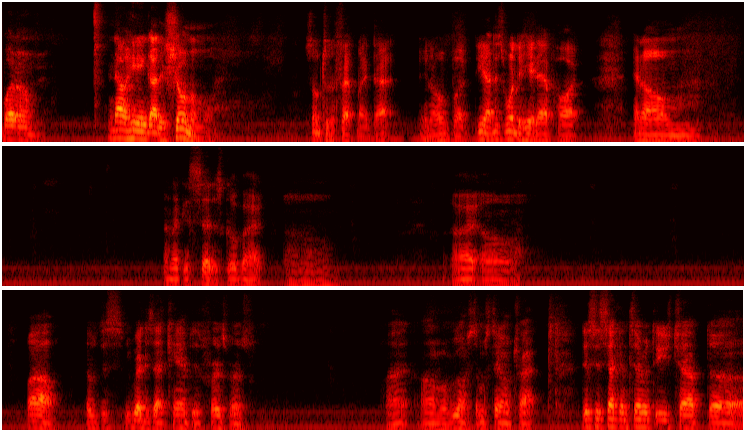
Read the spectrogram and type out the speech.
But um, now he ain't got his show no more. Something to the effect like that. You know, but yeah, I just wanted to hear that part. And um, and like I said, let's go back. Um, all right. Uh, wow, it was just you read this at camp. This first verse. Alright, um, we're gonna, I'm gonna stay on track. This is Second Timothy chapter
